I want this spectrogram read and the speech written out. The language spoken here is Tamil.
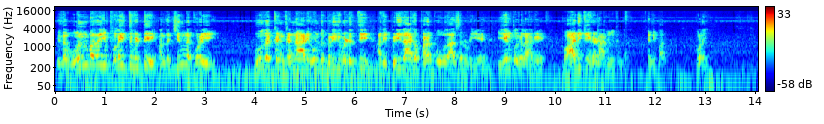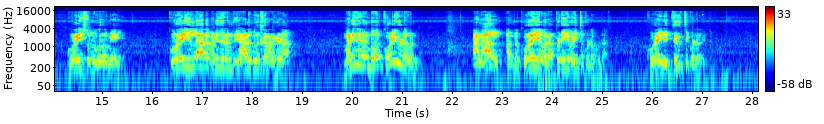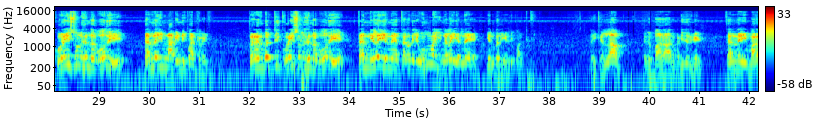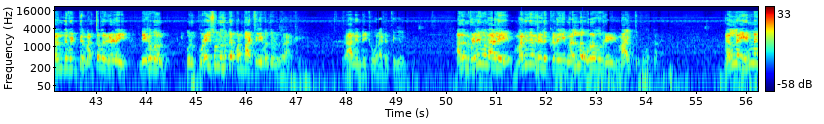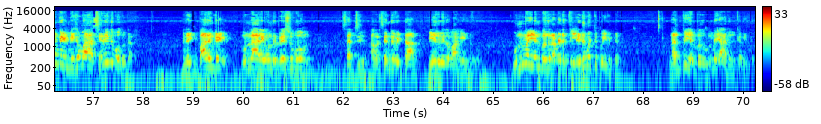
இந்த ஒன்பதையும் புதைத்து விட்டு அந்த சின்ன குறையை பூதக்கண் கண்ணாடி கொண்டு பெரிதுபடுத்தி அதை பெரிதாக பரப்புவதால் சிலருடைய இயல்புகளாக வாடிக்கைகளாக இருக்கின்றன. எண்ணி பாருங்க. குறை. குறை சொல்லுகிறோமே. குறை இல்லாத மனிதன் என்று யாரும் இருக்கிறார்களா? மனிதன் என்பவன் குறையுள்ளவன். ஆனால் அந்த குறை அவன் அப்படியே வைத்துக் கொள்ளக்கூடாது. குறையை திருத்திக் கொள்ள வேண்டும். குறை சொல்கின்ற போது தன்னையும் நாம் எண்ணி பார்க்க வேண்டும். பிறர் பற்றி குறை சொல்லுகின்ற போது தன் நிலை என்ன தன்னுடைய உண்மை நிலை என்ன என்பதை எண்ணி பார்க்க வேண்டும். இதைக்கெல்லாம் பெரும்பாலான மனிதர்கள் தன்னை மறந்துவிட்டு மற்றவர்களை மிகவும் ஒரு குறை சொல்லுகின்ற பண்பாட்டிலே வந்து விடுகிறார்கள். தான் இன்றைக்கு உலகத்தை அதன் விளைவினாலே மனிதர்களுக்கிடையே நல்ல உறவுகள் மாய்த்து போகின்றன. நல்ல எண்ணங்கள் மிகமா சிதைந்து போகின்றன. இன்றைக்கு பாருங்கள் முன்னாலே ஒன்று பேசுவோம் சற்று அவர் சென்று விட்டார் வேறு விதமாக எண்ணுவோம். உண்மை என்பது நம்மிடத்தில் எடுபட்டு போய்விட்டது. நட்பு என்பது உண்மையாக இருக்க வேண்டும்.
